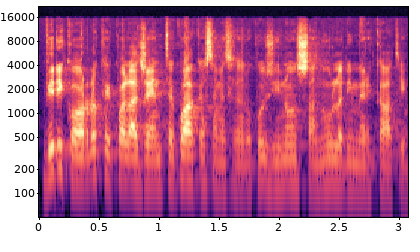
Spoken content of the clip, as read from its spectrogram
Vi ricordo che quella gente qua che sta mettendo così non sa nulla di mercati.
